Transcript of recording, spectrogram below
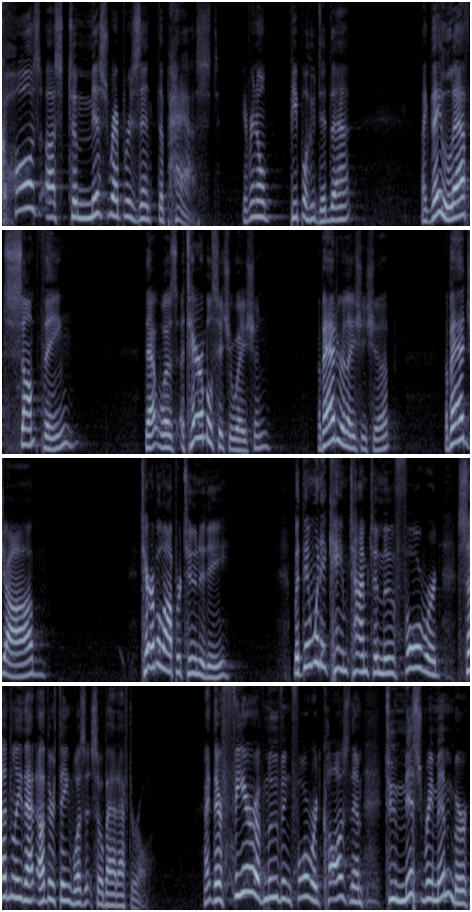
cause us to misrepresent the past. You ever know people who did that? Like they left something that was a terrible situation, a bad relationship, a bad job, terrible opportunity. But then when it came time to move forward, suddenly that other thing wasn't so bad after all. Right? Their fear of moving forward caused them to misremember,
